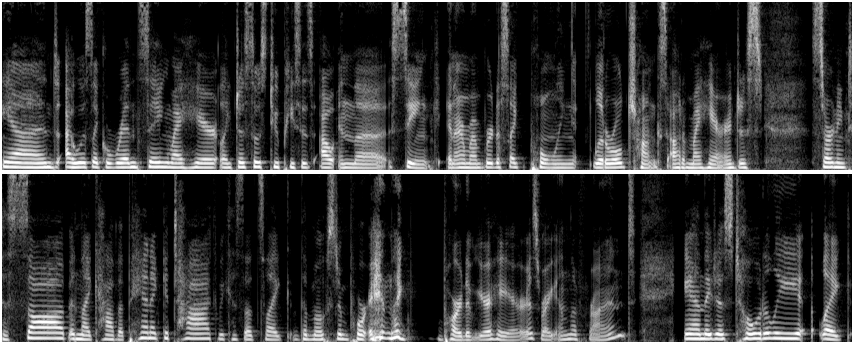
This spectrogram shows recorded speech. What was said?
and I was like rinsing my hair, like just those two pieces out in the sink. And I remember just like pulling literal chunks out of my hair and just starting to sob and like have a panic attack because that's like the most important like part of your hair is right in the front. And they just totally like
